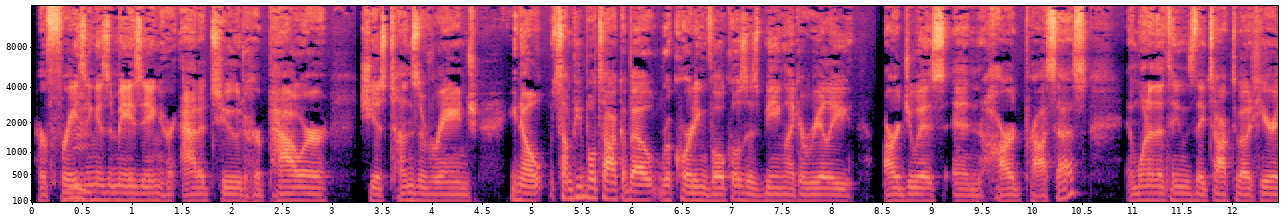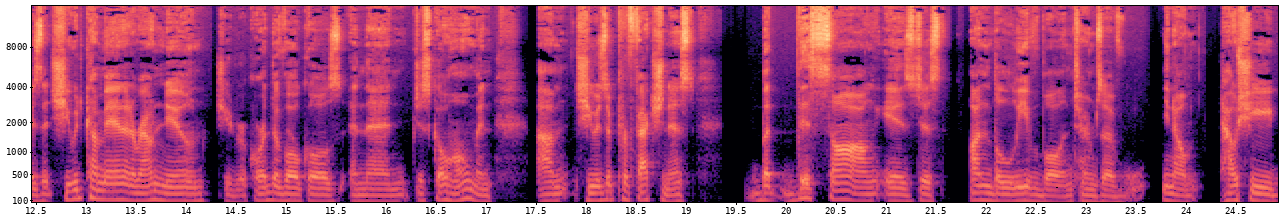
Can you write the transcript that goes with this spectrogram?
Her Mm. phrasing is amazing. Her attitude, her power. She has tons of range. You know, some people talk about recording vocals as being like a really arduous and hard process. And one of the things they talked about here is that she would come in at around noon, she'd record the vocals, and then just go home. And um, she was a perfectionist. But this song is just unbelievable in terms of, you know, how she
